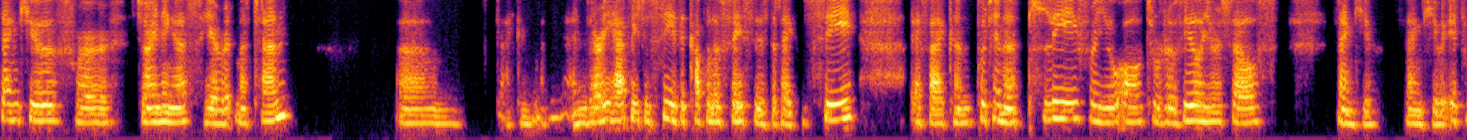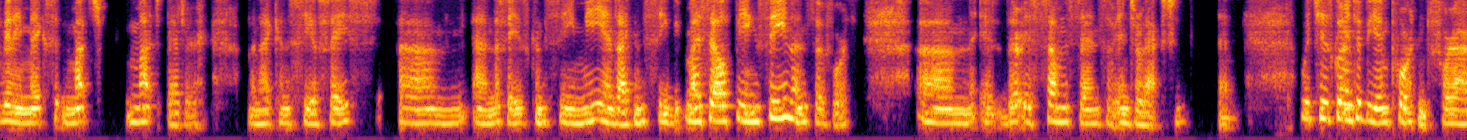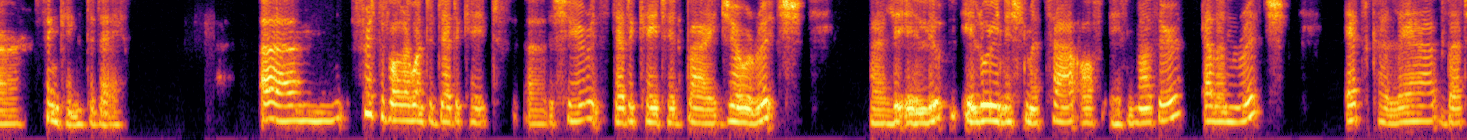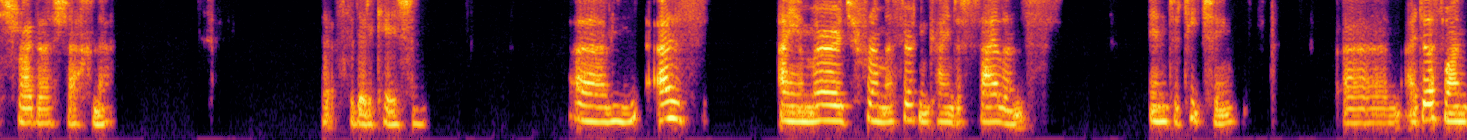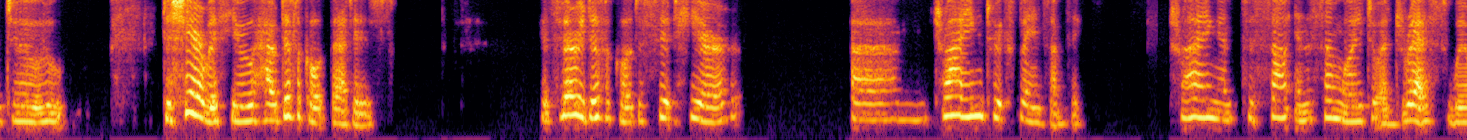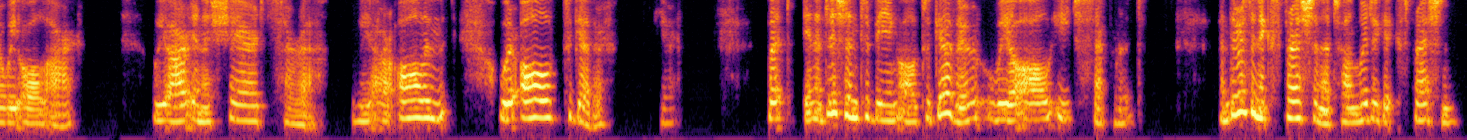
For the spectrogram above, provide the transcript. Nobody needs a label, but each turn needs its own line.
Thank you for joining us here at Matan. Um, I can, I'm very happy to see the couple of faces that I can see. If I can put in a plea for you all to reveal yourselves, thank you, thank you. It really makes it much, much better when I can see a face um, and the face can see me and I can see myself being seen and so forth. Um, it, there is some sense of interaction. That, which is going to be important for our thinking today. Um, first of all, I want to dedicate uh, the shiur. It's dedicated by Joe Rich, uh, Nishmata of his mother, Ellen Rich, Etka Lea Bat Shraga Shachna. That's the dedication. Um, as I emerge from a certain kind of silence into teaching, um, I just want to to share with you how difficult that is. It's very difficult to sit here um, trying to explain something, trying to some, in some way to address where we all are. We are in a shared tzara. We are all in, we're all together here. But in addition to being all together, we are all each separate. And there is an expression, a Talmudic expression,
